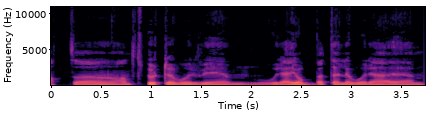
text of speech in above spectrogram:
At uh, han spurte hvor, vi, hvor, jeg jobbet, eller hvor jeg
